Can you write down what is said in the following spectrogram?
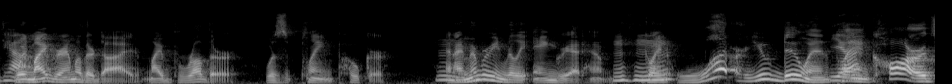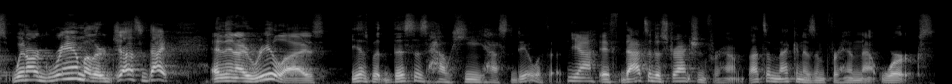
Yeah. When my grandmother died, my brother was playing poker. And I remember being really angry at him, going, What are you doing Mm-hmm. Yeah. playing cards when our grandmother just died? And then I realized, yes, but this is how he has to deal with it. Yeah. If that's a distraction for him, that's a mechanism for him that works.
